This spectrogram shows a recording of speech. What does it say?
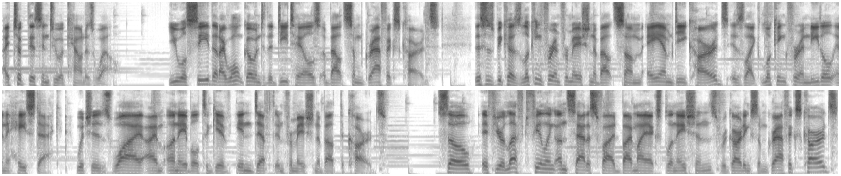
I took this into account as well. You will see that I won't go into the details about some graphics cards. This is because looking for information about some AMD cards is like looking for a needle in a haystack, which is why I'm unable to give in-depth information about the cards. So, if you're left feeling unsatisfied by my explanations regarding some graphics cards,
